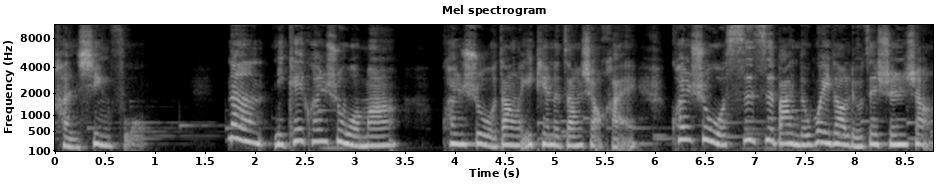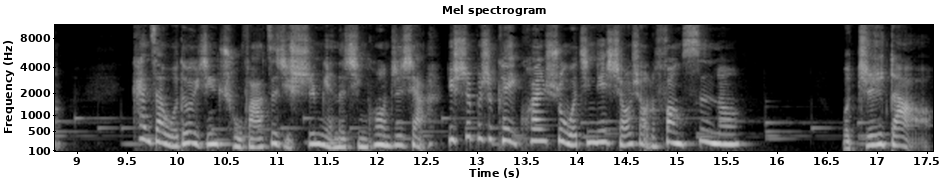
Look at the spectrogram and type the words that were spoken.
很幸福。那你可以宽恕我吗？宽恕我当了一天的脏小孩，宽恕我私自把你的味道留在身上。看在我都已经处罚自己失眠的情况之下，你是不是可以宽恕我今天小小的放肆呢？我知道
